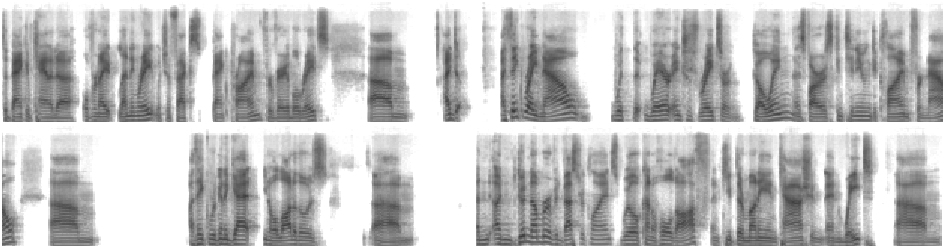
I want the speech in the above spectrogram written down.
the Bank of Canada overnight lending rate, which affects bank prime for variable rates. Um, I, d- I think right now with the, where interest rates are going as far as continuing to climb for now um, i think we're going to get you know a lot of those um, a, a good number of investor clients will kind of hold off and keep their money in cash and, and wait um,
